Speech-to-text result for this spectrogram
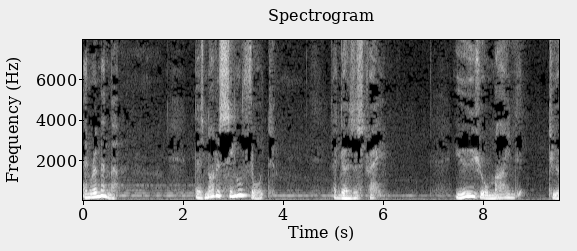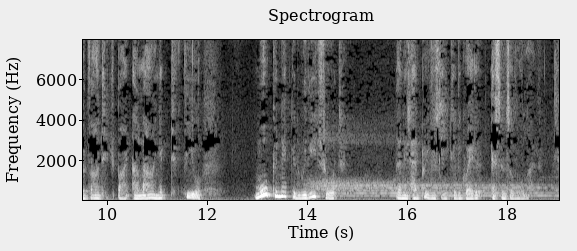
And remember there's not a single thought that goes astray. Use your mind to your advantage by allowing it to feel more connected with each thought than it had previously to the greater essence of all life.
